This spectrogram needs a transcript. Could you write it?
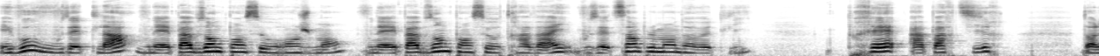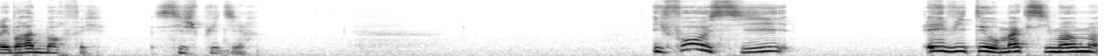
et vous, vous êtes là, vous n'avez pas besoin de penser au rangement, vous n'avez pas besoin de penser au travail, vous êtes simplement dans votre lit, prêt à partir dans les bras de Morphée, si je puis dire. Il faut aussi éviter au maximum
